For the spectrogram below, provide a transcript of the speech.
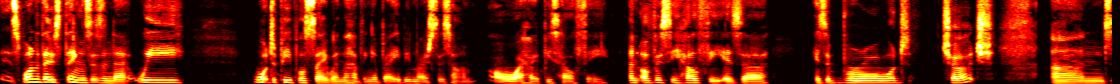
it's one of those things, isn't it? We what do people say when they're having a baby most of the time? Oh, I hope he's healthy. And obviously healthy is a is a broad church and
